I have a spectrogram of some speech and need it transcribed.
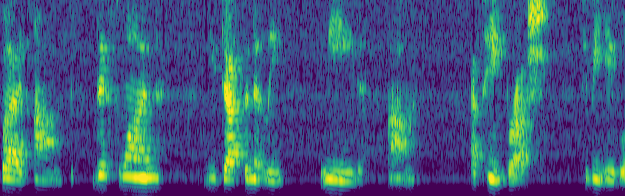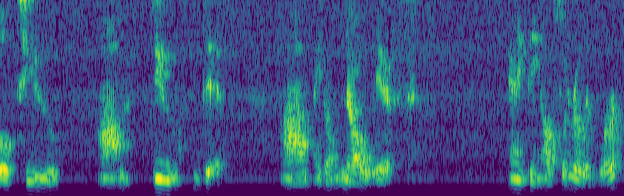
but um, this one you definitely need um, a paintbrush to be able to um, do this. Um, I don't know if anything else would really work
